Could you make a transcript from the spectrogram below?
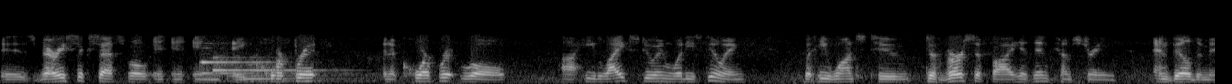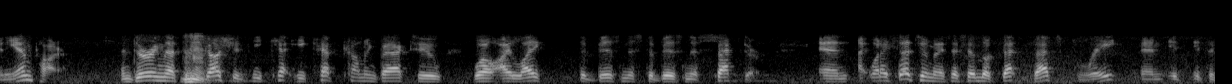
is very successful in, in, in a corporate in a corporate role. Uh, he likes doing what he's doing, but he wants to diversify his income stream and build a mini empire. And during that mm-hmm. discussion, mm-hmm. he kept he kept coming back to, well, I like the business to business sector. And I, what I said to him is, I said, look, that that's great, and it, it's a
